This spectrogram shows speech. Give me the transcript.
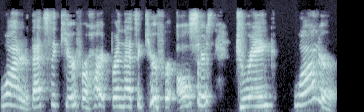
water. That's the cure for heartburn. That's a cure for ulcers. Drink water.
